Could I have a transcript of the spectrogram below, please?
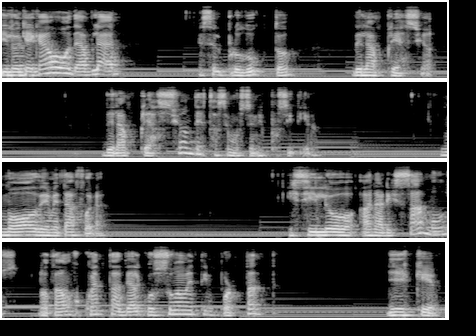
Y lo que acabo de hablar es el producto de la ampliación, de la ampliación de estas emociones positivas. Modo de metáfora. Y si lo analizamos, nos damos cuenta de algo sumamente importante. Y es que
